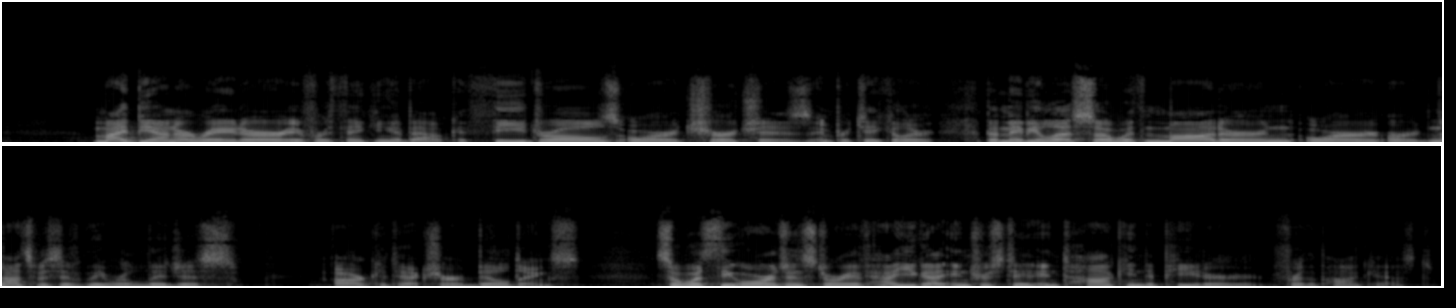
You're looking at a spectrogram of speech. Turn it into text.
might be on our radar if we're thinking about cathedrals or churches in particular, but maybe less so with modern or, or not specifically religious architecture or buildings. So, what's the origin story of how you got interested in talking to Peter for the podcast?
